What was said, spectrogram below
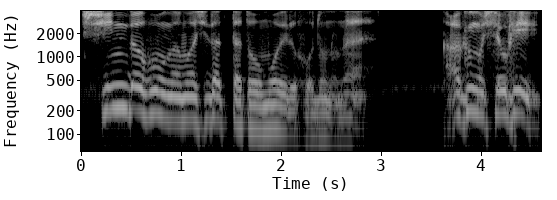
死んだ方がマシだったと思えるほどのな覚悟しておけ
